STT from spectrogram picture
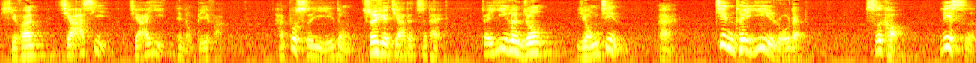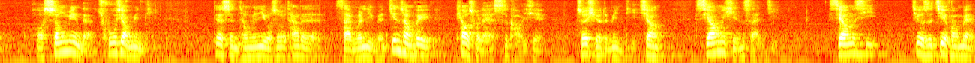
喜欢夹戏夹意那种笔法。还不时以一种哲学家的姿态，在议论中融进，哎，进退易如的思考历史和生命的抽象命题。在沈从文有时候他的散文里面，经常会跳出来思考一些哲学的命题，像《湘行散记》，湘西就是这方面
